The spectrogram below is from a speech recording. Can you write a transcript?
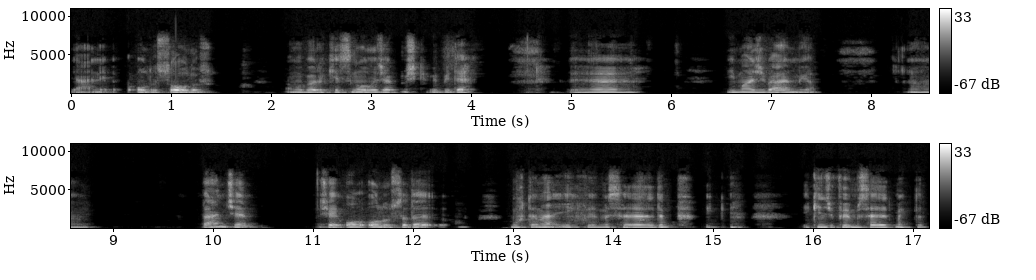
Yani olursa olur. Ama böyle kesin olacakmış gibi bir de e, imaj vermiyor. E, bence şey o, olursa da muhtemelen ilk filmi seyredip ik, ikinci filmi seyretmekten,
